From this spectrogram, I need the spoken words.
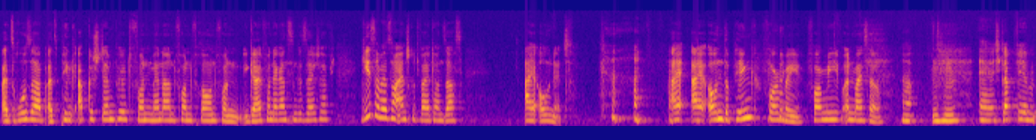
als rosa, als pink abgestempelt von Männern, von Frauen, von egal von der ganzen Gesellschaft. Gehst aber jetzt noch einen Schritt weiter und sagst, I own it. I, I own the pink for me, for me and myself. Ja. Mhm. Äh, ich glaube, wir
